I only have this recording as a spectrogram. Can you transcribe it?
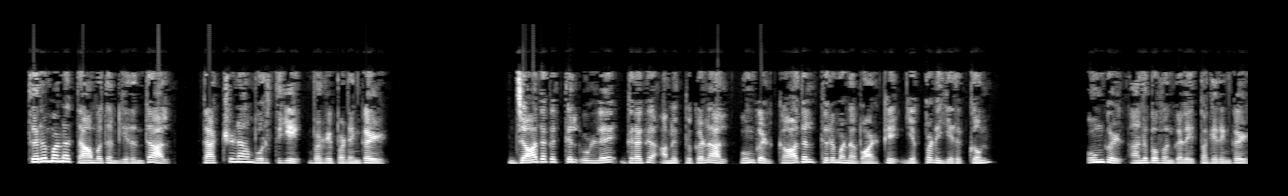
திருமண தாமதம் இருந்தால் தட்சிணாமூர்த்தியை வழிபடுங்கள். ஜாதகத்தில் உள்ள கிரக அமைப்புகளால் உங்கள் காதல் திருமண வாழ்க்கை எப்படி இருக்கும்? உங்கள் அனுபவங்களை பகிருங்கள்.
